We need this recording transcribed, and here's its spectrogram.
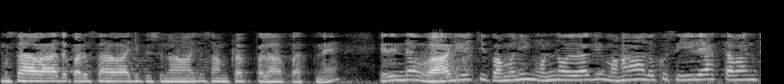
මුසාවාද, පරුසාවාජ, පිසුනාවාජ සම්ප්‍රප්පලාපත් නැහැ. ඉතින් දැන් වාඩි වෙච්ච පමණින් ඔන්න ඔය වගේ මහා ලොකු සීලයක් Tamanට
